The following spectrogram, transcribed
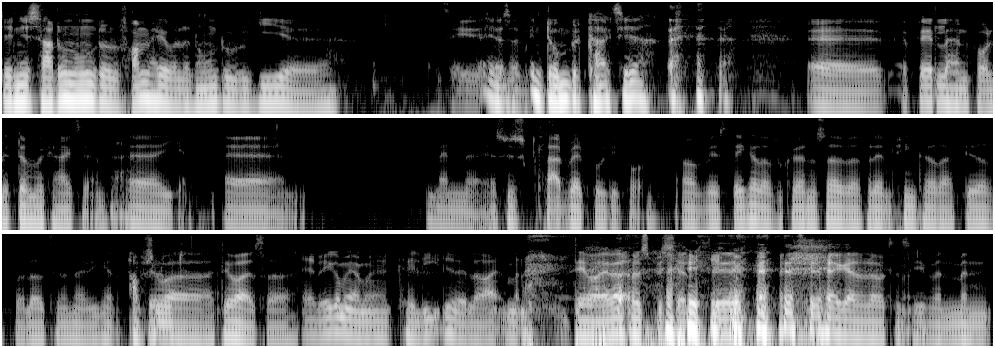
Dennis, har du nogen, du vil fremhæve, eller nogen, du vil give uh, altså, en, altså, en dumpet karakter? uh, Fettel, han får lidt dumme karakteren ja. uh, igen. Uh, men øh, jeg synes klart, Red Bull de får den. Og hvis det ikke havde været for kørende, så havde det været for den fine køredragt, de havde fået lavet til den her weekend. For Absolut. Det var, det var altså... Jeg ved ikke, om jeg kan lide det eller ej, men... det var i hvert fald specielt. det, det har jeg gerne lov til at sige. Men, men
